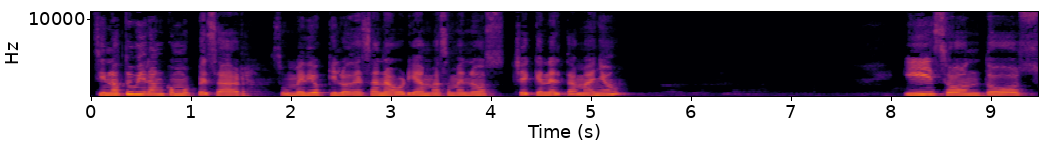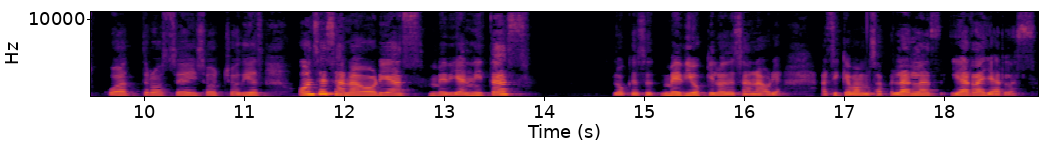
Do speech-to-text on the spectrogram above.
Si no tuvieran cómo pesar su medio kilo de zanahoria, más o menos chequen el tamaño y son 2, 4, 6, 8, 10, 11 zanahorias medianitas, lo que es medio kilo de zanahoria. Así que vamos a pelarlas y a rallarlas.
